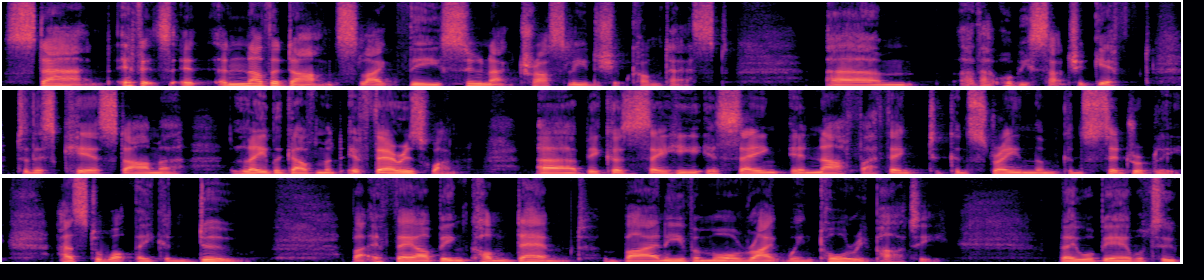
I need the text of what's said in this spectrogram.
stand. If it's it, another dance like the Sunak Truss leadership contest, um, oh, that will be such a gift to this Keir Starmer Labour government, if there is one. Uh, because say he is saying enough, I think, to constrain them considerably as to what they can do. But if they are being condemned by an even more right wing Tory party, they will be able to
